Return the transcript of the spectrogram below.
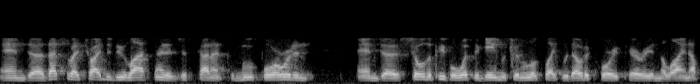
and uh, that's what I tried to do last night is just kind of to move forward and and uh, show the people what the game was going to look like without a Corey Perry in the lineup.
